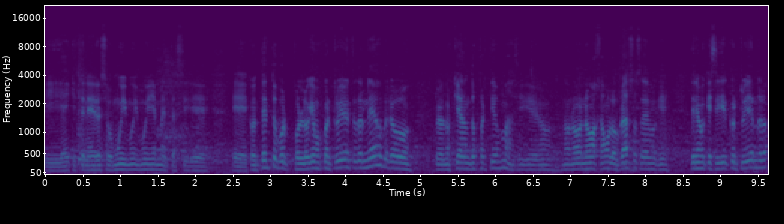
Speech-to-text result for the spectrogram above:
y hay que tener eso muy, muy, muy en mente, así que eh, contento por, por, lo que hemos construido en este torneo, pero, pero nos quedan dos partidos más, así que no, no, no, bajamos los brazos, sabemos que tenemos que seguir construyéndolo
